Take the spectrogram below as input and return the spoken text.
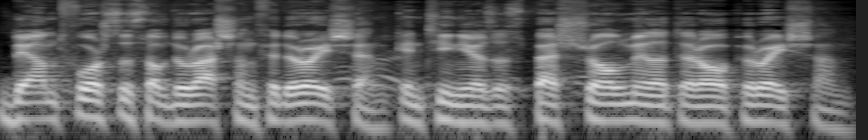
The armed forces of the Russian Federation continue the special military operation.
